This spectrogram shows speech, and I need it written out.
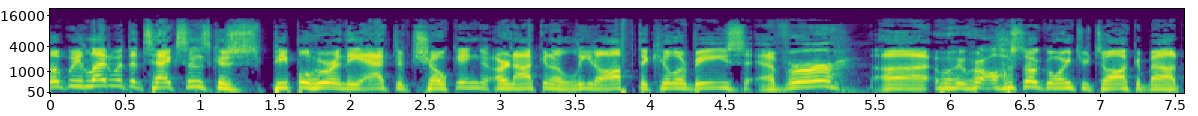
Look, we led with the Texans because people who are in the act of choking are not going to lead off the Killer Bees ever. Uh, we're also going to talk about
